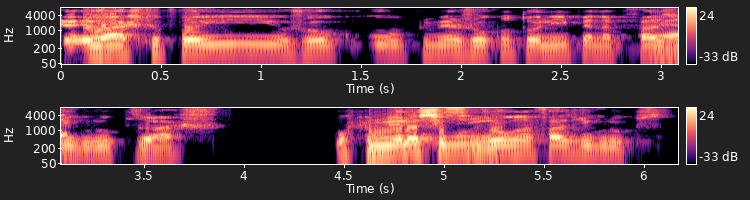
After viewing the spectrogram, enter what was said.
Eu acho que foi o jogo, o primeiro jogo contra o Olímpia na fase é. de grupos, eu acho. O primeiro ou o segundo Sim. jogo na fase de grupos.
